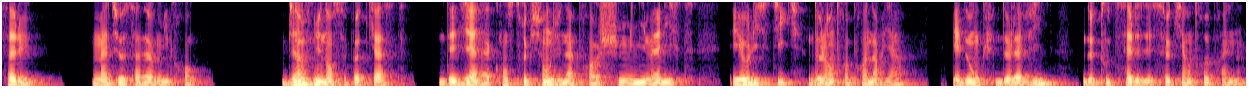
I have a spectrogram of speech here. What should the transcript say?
Salut, Mathieu Sada au micro. Bienvenue dans ce podcast dédié à la construction d'une approche minimaliste et holistique de l'entrepreneuriat et donc de la vie de toutes celles et ceux qui entreprennent.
